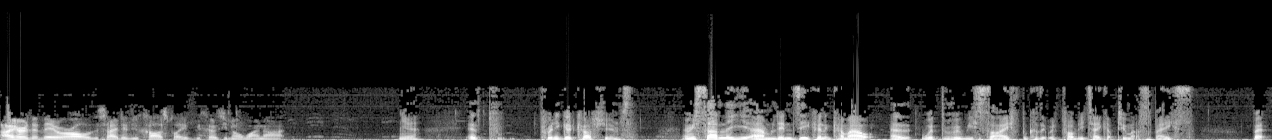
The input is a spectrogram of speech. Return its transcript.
I heard that they were all decided to do cosplay because you know why not? Yeah, it's p- pretty good costumes. I mean, sadly, um, Lindsay couldn't come out uh, with the ruby scythe because it would probably take up too much space. But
